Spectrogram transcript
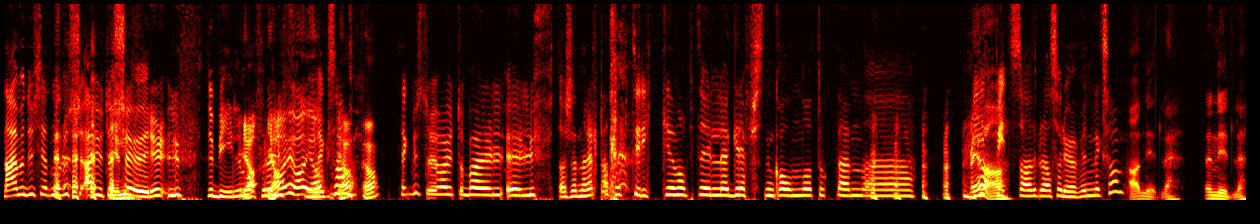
Nei, men du sier at når du er ute og kjører, lufter bilen ja, bare for å ja, lufte ja, ja, ikke sant? ja, ja. Tenk hvis du var ute og bare uh, lufta generelt. Da. Tok trikken opp til Grefsenkollen og tok deg en uh, Ja. pizza og et glass rødvin, liksom. Ja, nydelig. Det er nydelig.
